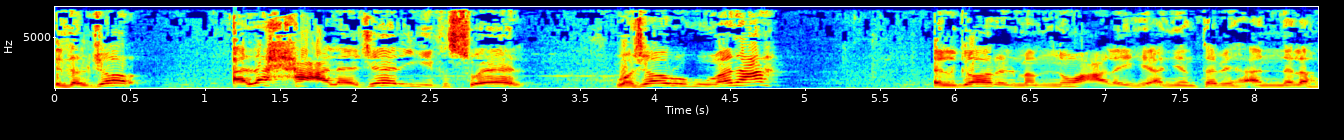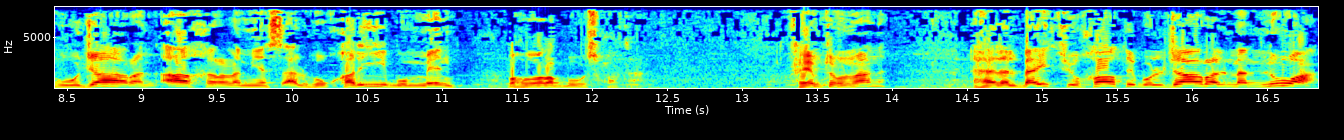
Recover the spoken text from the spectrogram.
إذا الجار ألح على جاره في السؤال وجاره منعه الجار الممنوع عليه أن ينتبه أن له جارا آخر لم يسأله قريب منه وهو ربه سبحانه وتعالى. فهمتم المعنى؟ هذا البيت يخاطب الجار الممنوع.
